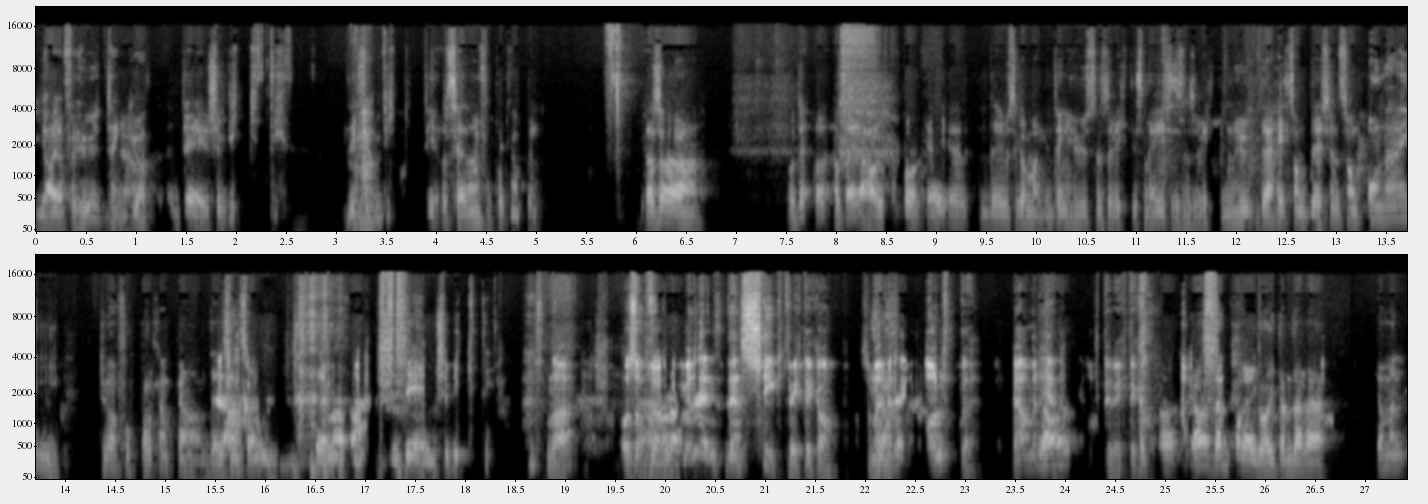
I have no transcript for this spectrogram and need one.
Ja, ja, for hun tenker jo at det er jo ikke viktig. Det er jo ikke viktig å se den fotballkampen. Altså, og det, altså jeg har jo forstått, jeg, det er jo sikkert mange ting hun syns er viktig som jeg ikke syns er viktig. Men hun, det er helt sånn, det er ikke en sånn 'Å nei, du har fotballkamp, ja'. Det er ikke en sånn. Det er, mer sånn, det er jo ikke viktig. Nei. Og så prøver du, men det er, en, det er en sykt viktig kamp. Så, men, Ja. men det er alltid Ja, men det Ja. er alltid viktig. Altså, Ja, den får jeg òg. Den derre Ja, men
